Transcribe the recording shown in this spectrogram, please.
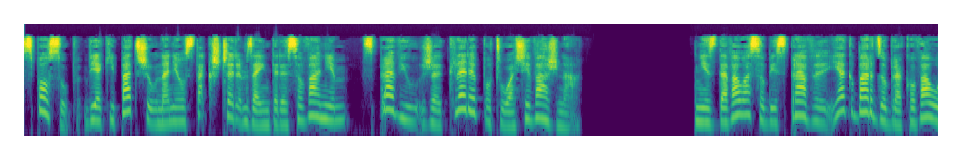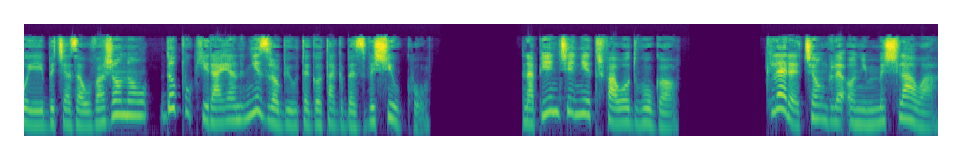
Sposób, w jaki patrzył na nią z tak szczerym zainteresowaniem, sprawił, że Claire poczuła się ważna. Nie zdawała sobie sprawy, jak bardzo brakowało jej bycia zauważoną, dopóki Ryan nie zrobił tego tak bez wysiłku. Napięcie nie trwało długo. Claire ciągle o nim myślała.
